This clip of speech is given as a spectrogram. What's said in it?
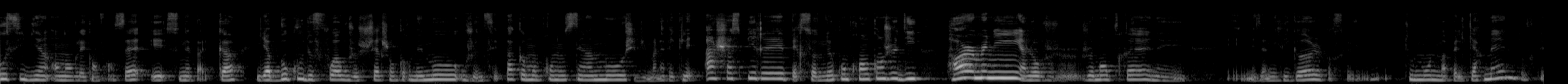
aussi bien en anglais qu'en français, et ce n'est pas le cas. Il y a beaucoup de fois où je cherche encore mes mots, où je ne sais pas comment prononcer un mot, j'ai du mal avec les H aspirés, personne ne comprend quand je dis harmony, alors je, m'entraîne et, mes amis rigolent parce que tout le monde m'appelle Carmen, parce que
